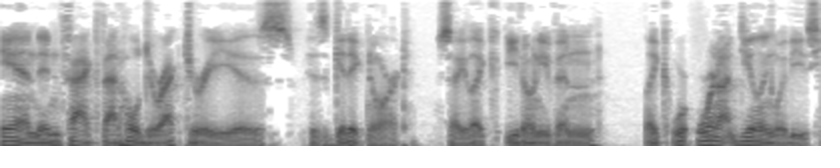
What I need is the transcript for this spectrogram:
And in fact, that whole directory is is git ignored. So like you don't even like we're, we're not dealing with these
